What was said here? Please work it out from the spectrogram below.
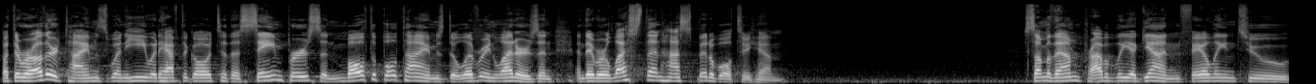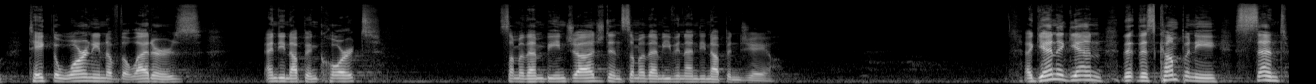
But there were other times when he would have to go to the same person multiple times delivering letters, and, and they were less than hospitable to him. Some of them probably, again, failing to take the warning of the letters, ending up in court. Some of them being judged, and some of them even ending up in jail. Again, again, that this company sent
